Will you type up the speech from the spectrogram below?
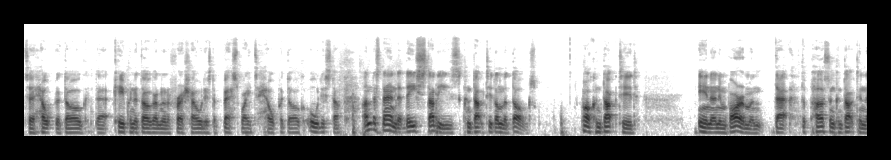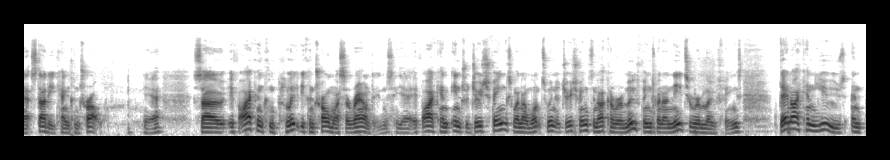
to help the dog, that keeping the dog under the threshold is the best way to help a dog, all this stuff. Understand that these studies conducted on the dogs are conducted in an environment that the person conducting that study can control. Yeah. So if I can completely control my surroundings, yeah, if I can introduce things when I want to introduce things and I can remove things when I need to remove things, then I can use and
